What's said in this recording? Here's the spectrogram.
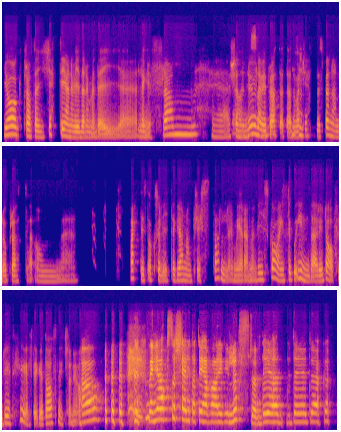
jag pratar jättegärna vidare med dig eh, längre fram. Eh, jag känner ja, nu när vi pratar att det hade varit jättespännande att prata om eh, faktiskt också lite grann om kristaller mera men vi ska inte gå in där idag för det är ett helt eget avsnitt känner jag. Ja. Men jag har också känt att det har varit i luften. Det, det dök upp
